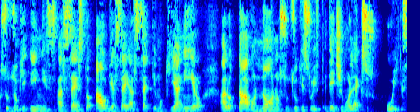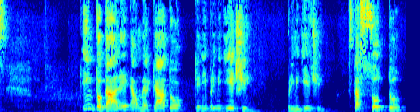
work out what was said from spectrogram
Suzuki Ignis al sesto, Audi A6 al settimo, Kia Niro all'ottavo, nono Suzuki Swift, decimo Lexus UX. In totale è un mercato che nei primi 10, primi 10 sta sotto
